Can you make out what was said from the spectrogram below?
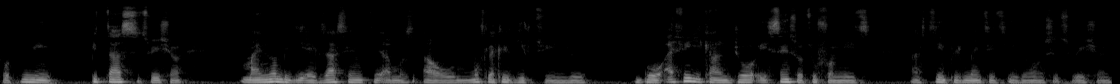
for people in Peter's situation might not be the exact same thing I must I will most likely give to you but I think you can draw a sense or two from it and still implement it in your own situation.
